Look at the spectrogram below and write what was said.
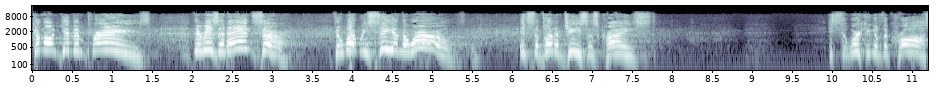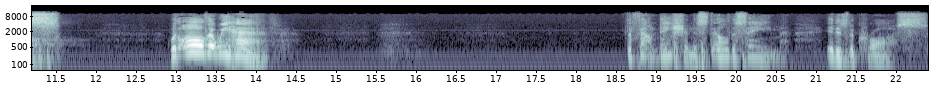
Come on, give Him praise. There is an answer to what we see in the world. It's the blood of Jesus Christ. It's the working of the cross with all that we have. The foundation is still the same it is the cross.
